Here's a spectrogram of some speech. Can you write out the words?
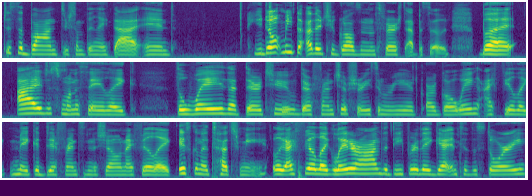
just a bond through something like that. And you don't meet the other two girls in this first episode. But I just want to say, like, the way that their two their friendship Charisse and Marie are going, I feel like make a difference in the show and I feel like it's going to touch me. Like I feel like later on the deeper they get into the story,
